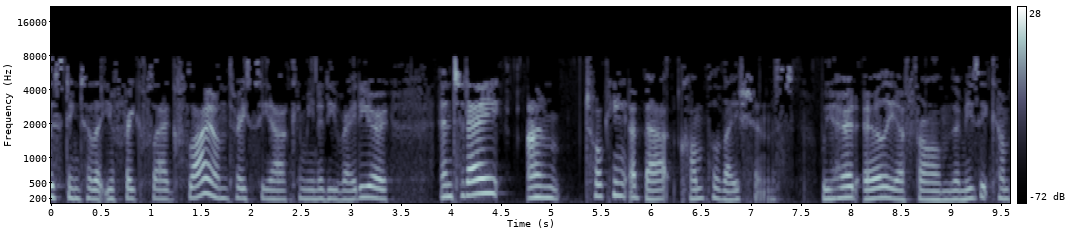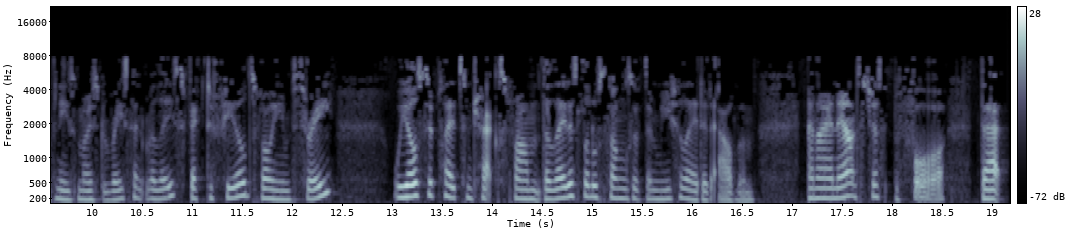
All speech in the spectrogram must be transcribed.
listening to Let Your Freak Flag Fly on 3CR Community Radio, and today I'm talking about compilations. We heard earlier from the music company's most recent release, Vector Fields Volume 3. We also played some tracks from the latest Little Songs of the Mutilated album, and I announced just before that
